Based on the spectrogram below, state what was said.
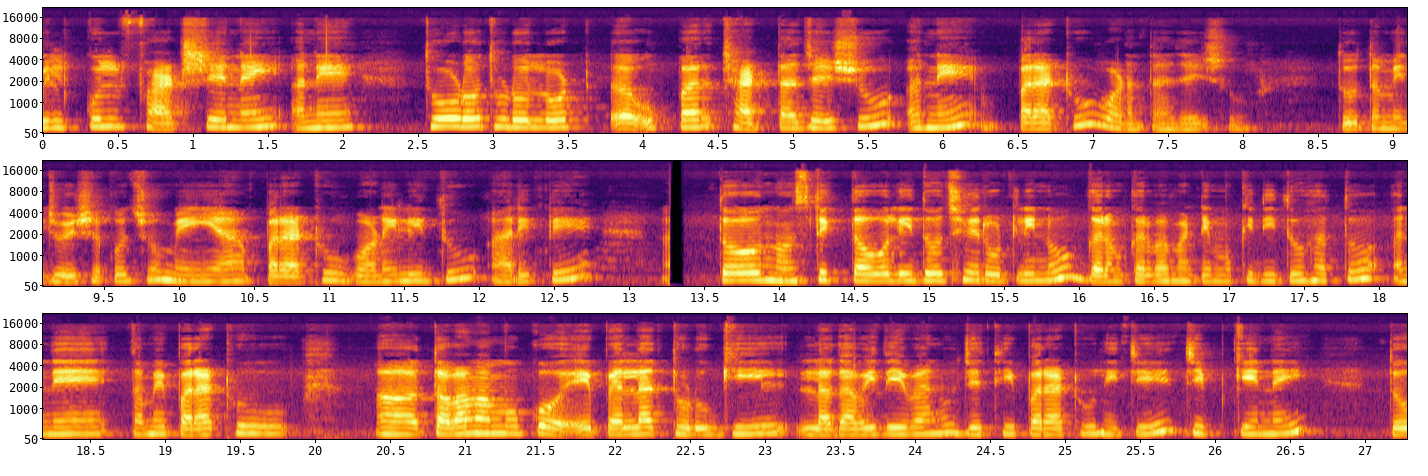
બિલકુલ ફાટશે નહીં અને થોડો થોડો લોટ ઉપર છાંટતા જઈશું અને પરાઠું વણતા જઈશું. તો તમે જોઈ શકો છો મેં અહીંયા પરાઠું વણી લીધું આ રીતે. તો નોનસ્ટિક તવો લીધો છે રોટલીનો, ગરમ કરવા માટે મૂકી દીધો હતો અને તમે પરાઠું તવામાં મૂકો એ પહેલાં થોડું ઘી લગાવી દેવાનું, જેથી પરાઠું નીચે ચીપકે નહીં. તો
